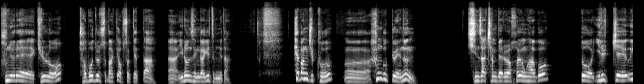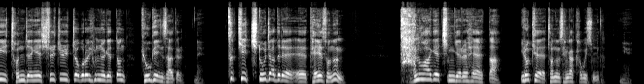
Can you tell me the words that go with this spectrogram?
분열의 길로 접어들 수밖에 없었겠다. 아, 이런 생각이 듭니다. 해방 직후 어, 한국 교회는 신사 참배를 허용하고 또 일제의 전쟁에 실질적으로 협력했던 교계 인사들, 네. 특히 지도자들에 대해서는 단호하게 징계를 해야 했다. 이렇게 저는 생각하고 있습니다. 예.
